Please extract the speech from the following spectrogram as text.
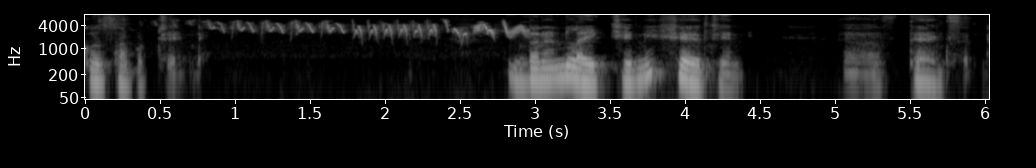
కొంచెం సపోర్ట్ చేయండి. ఉంటానండి. లైక్ చేయండి. షేర్ చేయండి. థ్యాంక్స్ అండి.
